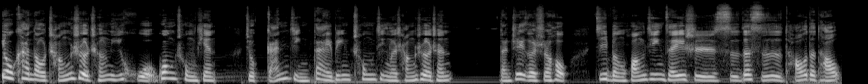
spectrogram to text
又看到长社城里火光冲天，就赶紧带兵冲进了长社城。但这个时候，基本黄巾贼是死的死，逃的逃，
